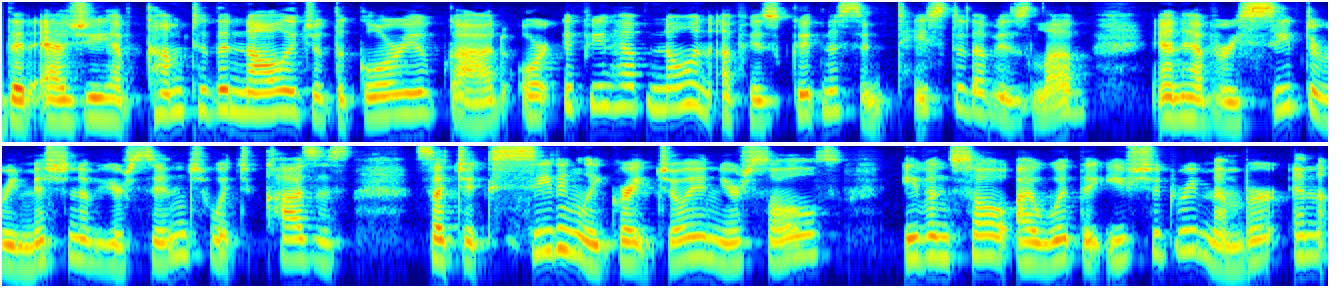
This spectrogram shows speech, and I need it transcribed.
that as ye have come to the knowledge of the glory of God, or if you have known of his goodness and tasted of his love, and have received a remission of your sins, which causes such exceedingly great joy in your souls, even so I would that you should remember and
